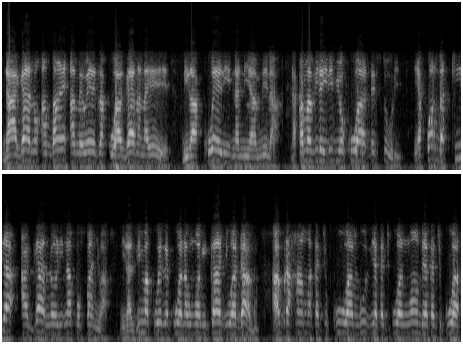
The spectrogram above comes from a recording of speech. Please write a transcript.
na agano ambaye ameweza kuagana na yeye ni la kweli na niamina na kama vile ilivyokuwa desturi ya kwamba kila agano linapofanywa ni lazima kuweze kuwa na umwagikaji wa damu. Abraham akachukua mbuzi akachukua ng'ombe akachukua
